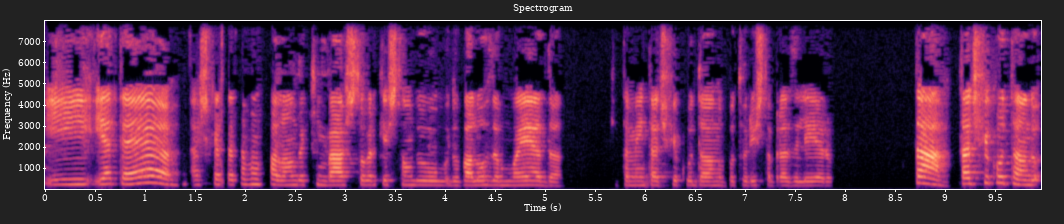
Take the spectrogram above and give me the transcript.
E, e até, acho que até estavam falando aqui embaixo sobre a questão do, do valor da moeda, que também está dificultando o turista brasileiro. Tá, tá dificultando.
